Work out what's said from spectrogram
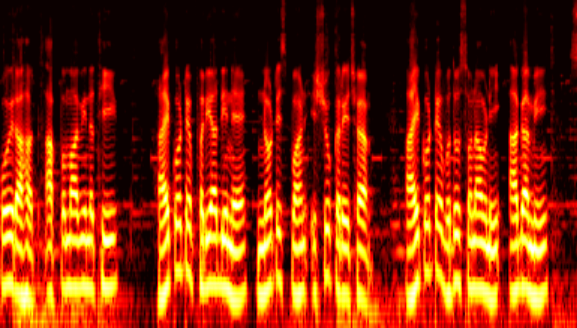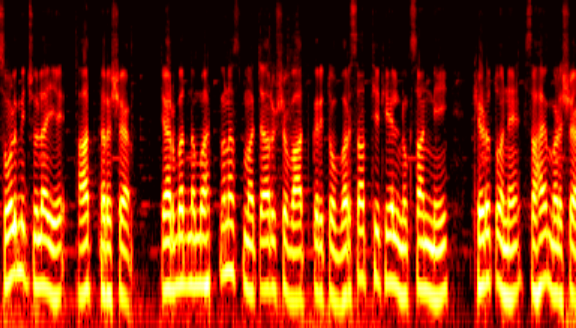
કોઈ રાહત આપવામાં આવી નથી. હાઈકોર્ટે ફરિયાદીને નોટિસ પણ ઇસ્યુ કરી છે. હાઈકોર્ટે વધુ સુનાવણી આગામી સોળમી જુલાઈએ હાથ ધરશે. ત્યારબાદના મહત્વના સમાચાર વિશે વાત કરીએ તો વરસાદથી થયેલ નુકસાનની ખેડૂતોને સહાય મળશે.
